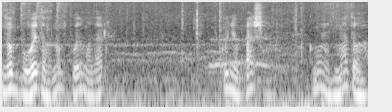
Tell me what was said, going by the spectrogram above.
No. Puedo, no puedo matarlo. ¿Qué coño pasa? ¿Cómo los mato?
